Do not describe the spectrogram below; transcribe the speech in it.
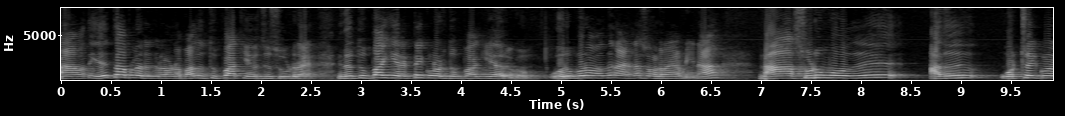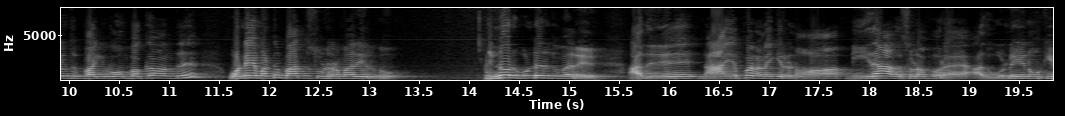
நான் வந்து எதிர்த்தாப்பில் இருக்கிறவனை பார்த்து துப்பாக்கியை வச்சு சுடுறேன். இந்த துப்பாக்கி இரட்டை குழல் துப்பாக்கியாக இருக்கும். ஒரு புறம் வந்து நான் என்ன சொல்கிறேன் அப்படின்னா நான் சுடும்போது அது ஒற்றை குழல் துப்பாக்கி. உன் பக்கம் வந்து உன்னைய மட்டும் பார்த்து சுடுற மாதிரி இருக்கும். இன்னொரு குண்டு இருக்கு பாரு. அது நான் எப்போ நினைக்கிறேனோ நீ தான் அதை சுட போற. அது உன்னை நோக்கி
